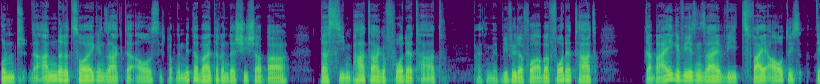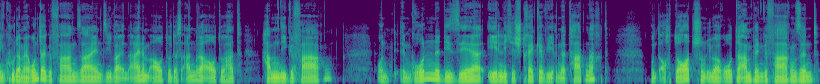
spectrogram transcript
Und eine andere Zeugin sagte aus, ich glaube eine Mitarbeiterin der Shisha-Bar, dass sie ein paar Tage vor der Tat, weiß nicht mehr wie viel davor, aber vor der Tat dabei gewesen sei, wie zwei Autos den Kudamm heruntergefahren seien. Sie war in einem Auto, das andere Auto hat haben die gefahren und im Grunde die sehr ähnliche Strecke wie in der Tatnacht und auch dort schon über rote Ampeln gefahren sind,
